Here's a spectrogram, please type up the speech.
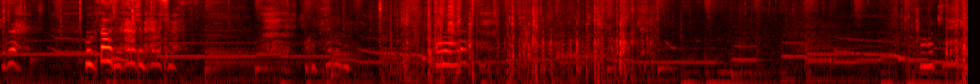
제발. 어 싸우지 마 싸우지 마 싸우지 마 어 기다려.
